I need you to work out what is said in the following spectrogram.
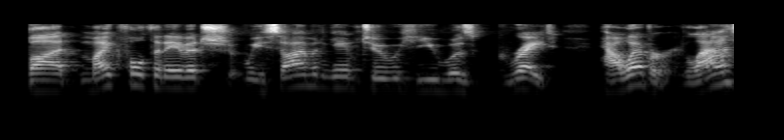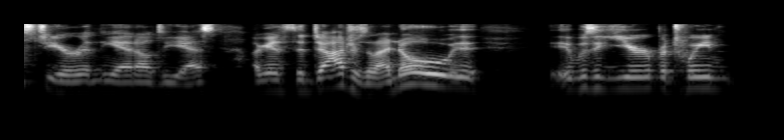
But Mike Foltynewicz, we saw him in game two. He was great. However, last year in the NLDS against the Dodgers, and I know it, it was a year between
